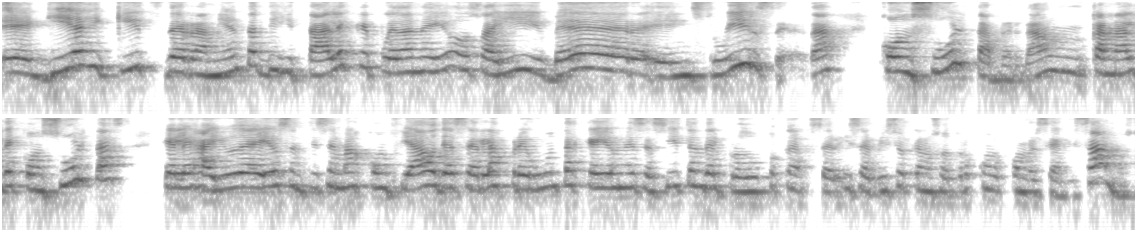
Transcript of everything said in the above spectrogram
eh, guías y kits de herramientas digitales que puedan ellos ahí ver e instruirse, ¿verdad? Consultas, ¿verdad? Un canal de consultas que les ayude a ellos sentirse más confiados de hacer las preguntas que ellos necesiten del producto y servicio que nosotros comercializamos.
